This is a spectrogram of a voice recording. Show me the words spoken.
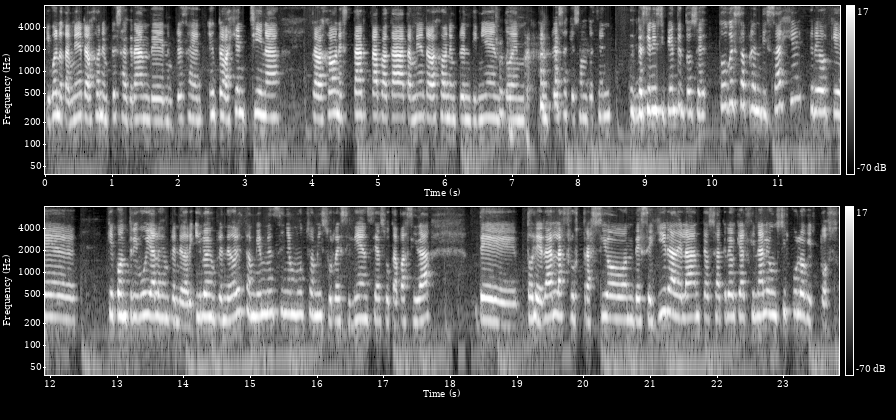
Y bueno, también he trabajado en empresas grandes, en empresas, trabajé en China, trabajado en startup acá, también he trabajado en emprendimiento, en empresas que son recién, recién incipientes, entonces todo ese aprendizaje creo que, que contribuye a los emprendedores. Y los emprendedores también me enseñan mucho a mí su resiliencia, su capacidad de tolerar la frustración, de seguir adelante. O sea, creo que al final es un círculo virtuoso.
